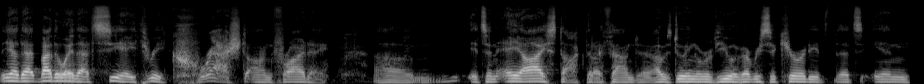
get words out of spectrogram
Yeah, that by the way, that CA3 crashed on Friday. Um, it's an AI stock that I found. I was doing a review of every security that's in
